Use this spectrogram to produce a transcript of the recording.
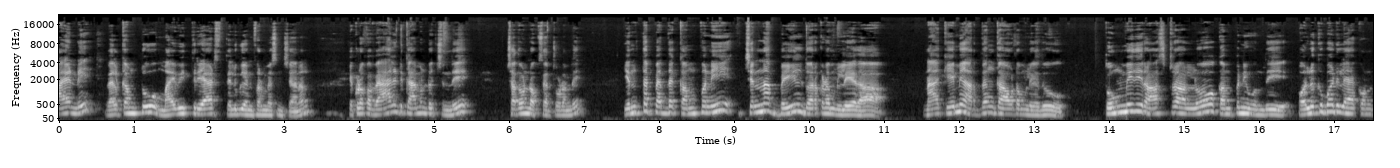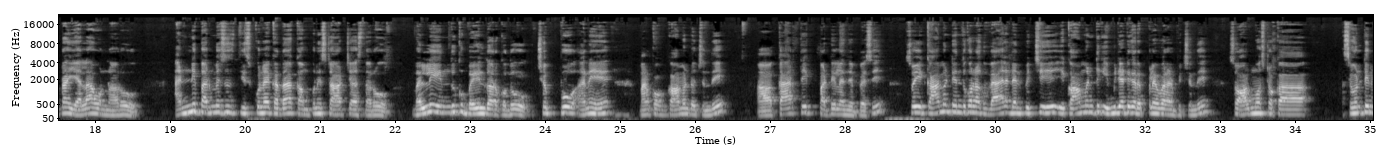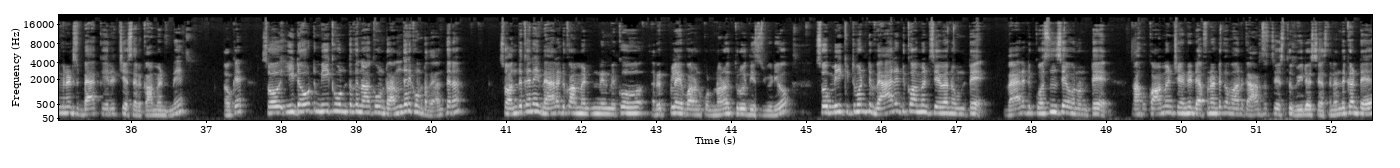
Hi అండి welcome to my V three ads Telugu information channel ఇక్కడ ఒక valid comment వచ్చింది. చదవండి ఒకసారి చూడండి. ఇంత పెద్ద కంపెనీ చిన్న బెయిల్ దొరకడం లేదా? నాకేమీ అర్థం కావటం లేదు. తొమ్మిది రాష్ట్రాల్లో కంపెనీ ఉంది. పలుకుబడి లేకుండా ఎలా ఉన్నారు? అన్ని పర్మిషన్స్ తీసుకునే కదా కంపెనీ స్టార్ట్ చేస్తారు. మళ్ళీ ఎందుకు బెయిల్ దొరకదు? చెప్పు అని మనకు ఒక కామెంట్ వచ్చింది కార్తీక్ పటేల్ అని చెప్పేసి. సో ఈ కామెంట్ ఎందుకో నాకు వ్యాలిడ్ అనిపించి ఈ కామెంట్కి ఇమీడియట్గా రిప్లై ఇవ్వాలనిపించింది. సో ఆల్మోస్ట్ ఒక సెవెంటీన్ మినిట్స్ బ్యాక్ ఎడిట్ చేశారు కామెంట్ని ఓకే సో ఈ డౌట్ మీకు ఉంటుంది నాకు ఉంటుంది అందరికీ ఉంటుంది అంతేనా? సో అందుకని వ్యాలిడ్ కామెంట్ నేను మీకు రిప్లై ఇవ్వాలనుకుంటున్నాను త్రూ దిస్ వీడియో సో మీకు ఇటువంటి వ్యాలిడ్ కామెంట్స్ ఏమైనా ఉంటే వ్యాలిడ్ క్వశ్చన్స్ ఏమైనా ఉంటే నాకు కామెంట్ చేయండి. డెఫినెట్గా వానికి ఆన్సర్ చేస్తూ వీడియోస్ చేస్తాను. ఎందుకంటే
